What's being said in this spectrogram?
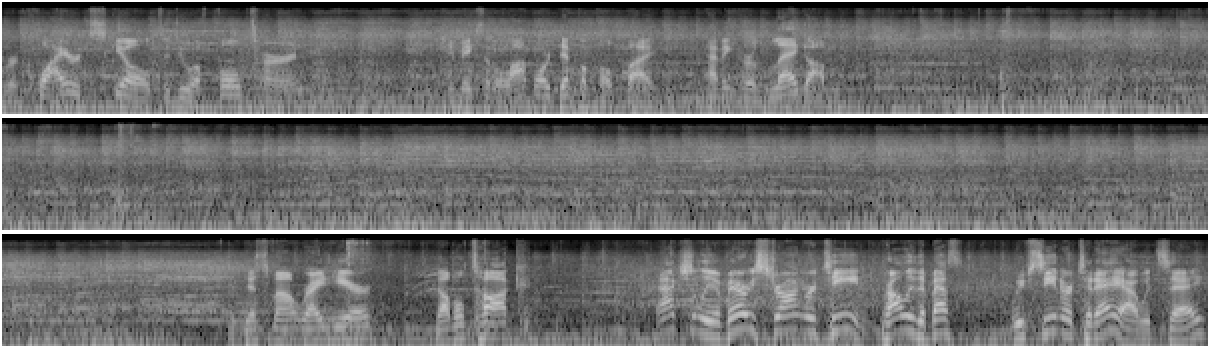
required skill to do a full turn. She makes it a lot more difficult by having her leg up. The dismount right here, double tuck. Actually a very strong routine, probably the best we've seen her today, I would say.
